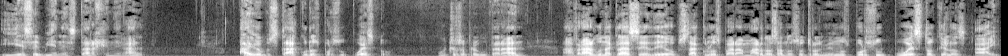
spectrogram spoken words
y ese bienestar general. Hay obstáculos, por supuesto. Muchos se preguntarán, ¿habrá alguna clase de obstáculos para amarnos a nosotros mismos? Por supuesto que los hay.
